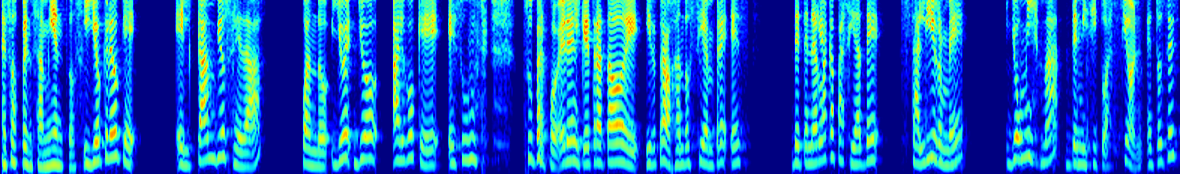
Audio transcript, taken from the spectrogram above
esos pensamientos. Y yo creo que el cambio se da cuando yo, yo algo que es un superpoder en el que he tratado de ir trabajando siempre es de tener la capacidad de salirme yo misma de mi situación. Entonces,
